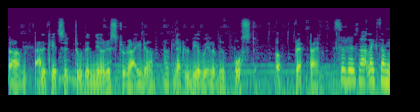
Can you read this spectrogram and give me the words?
um, allocates it to the nearest rider Okay. that will be available post a prep time. So there's not like some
